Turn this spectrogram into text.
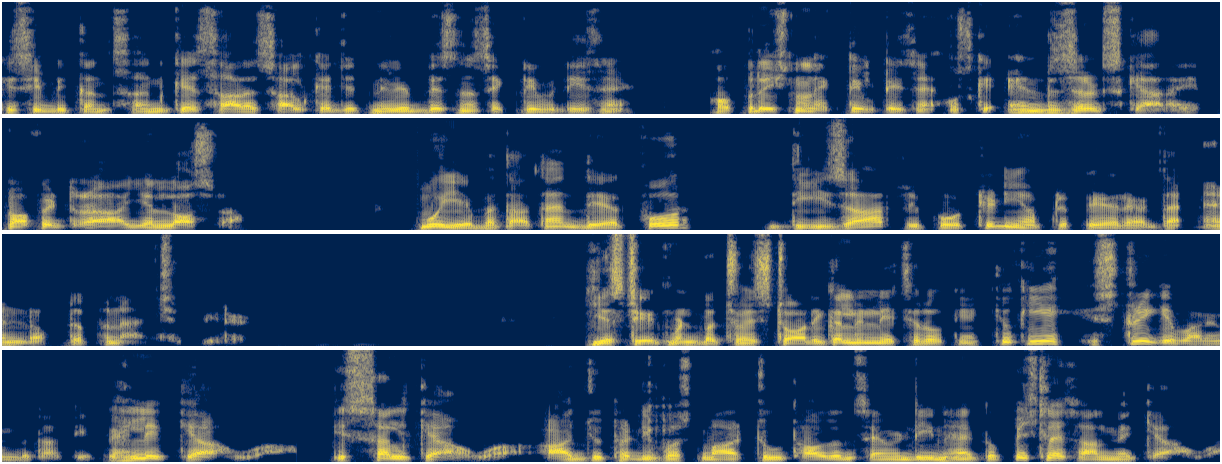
किसी भी कंसर्न के सारे साल के जितने भी बिज़नेस एक्टिविटीज़ हैं ऑपरेशनल एक्टिविटीज़ हैं, उसके एंड रिजल्ट्स क्या रहे? प्रॉफिट रहा या लॉस रहा? वो ये बताता है देयर फोर दीज आर रिपोर्टेड या prepare at the end of the financial period ये स्टेटमेंट बच्चों हिस्टोरिकल इन नेचर होती है, क्योंकि ये हिस्ट्री के बारे में बताती है। पहले क्या हुआ? इस साल क्या हुआ? आज जो thirty first March two thousand seventeen है तो पिछले साल में क्या हुआ?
